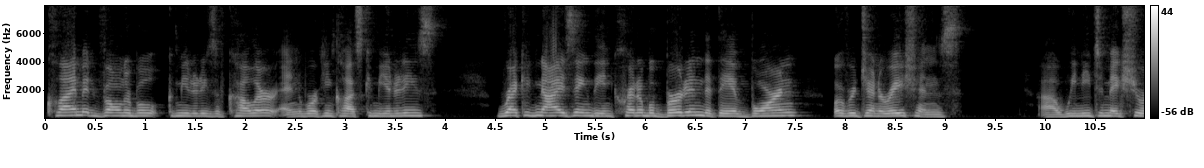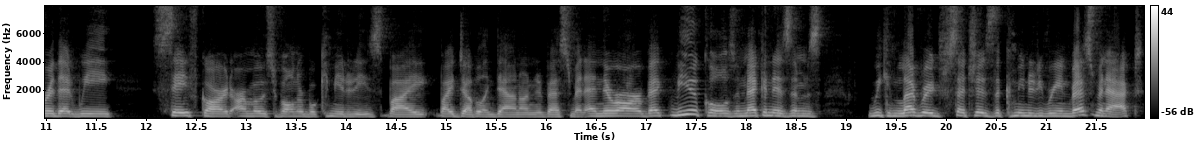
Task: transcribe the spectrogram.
climate vulnerable communities of color and working class communities, recognizing the incredible burden that they have borne over generations. Uh, we need to make sure that we safeguard our most vulnerable communities by by doubling down on investment. And there are vehicles and mechanisms we can leverage, such as the Community Reinvestment Act,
